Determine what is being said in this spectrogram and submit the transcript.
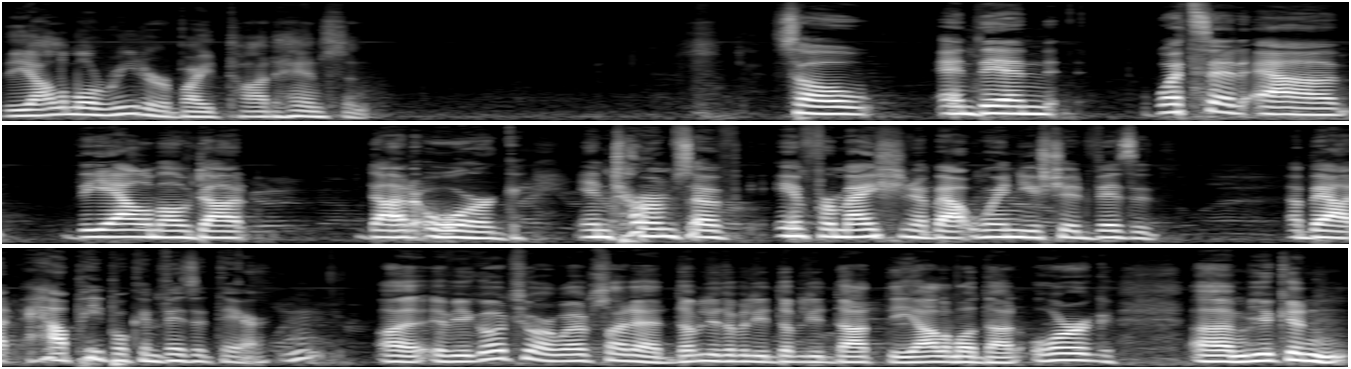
the Alamo Reader by Todd Hansen. So, and then what's at uh, thealamo.org in terms of information about when you should visit, about how people can visit there? Uh, if you go to our website at www.thealamo.org, um, you can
